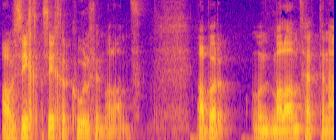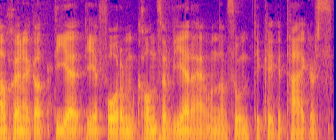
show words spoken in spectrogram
Aber sicher, sicher cool für Malanz. Aber, und Malanz hat dann auch können, die, die Form konservieren und am Sonntag gegen Tigers.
